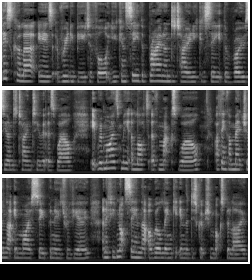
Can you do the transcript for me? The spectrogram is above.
This colour is really beautiful. You can see the brown undertone, you can see the rosy undertone to it as well. It reminds me a lot of MAC's Whirl. I think I mentioned that in my Super Nudes review and if you've not seen that I will link it in the description box below.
